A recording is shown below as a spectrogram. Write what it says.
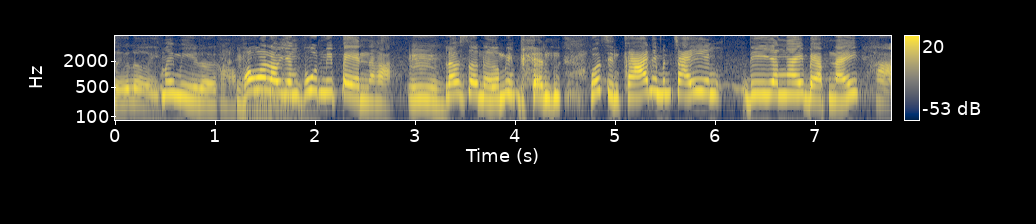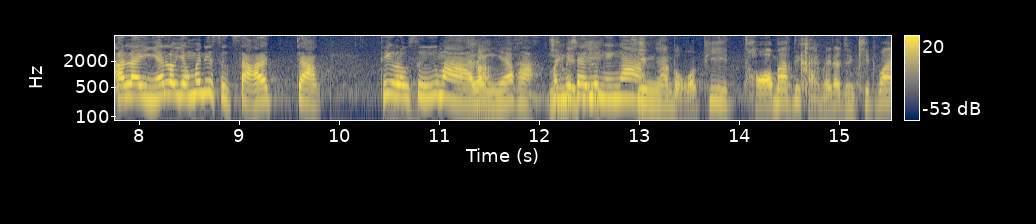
ซื้อเลย ไม่มีเลยค่ะ เพราะว่าเรายังพูดไม่เป็นนะคะอืม เราเสนอไม่เป็นว่าสินค้าเนี่ยมันใช้ยังดียังไงแบบไหน ค่ะ อะไรอย่างเงี้ยเรายังไม่ได้ศึกษาจากที่เราซื้อมาอะไรอย่างเงี้ยค่ะ มันไม่ใช่เรื่องง่าย ทีมงานบอกว่าพี่ท้อมากที่ขายไม่ได้จนคิดว่า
